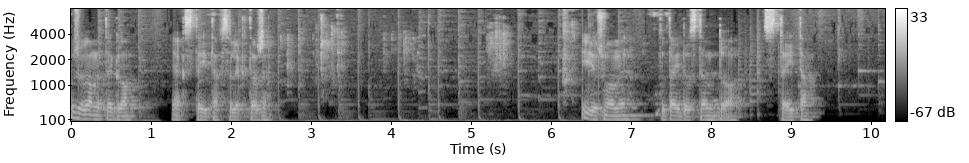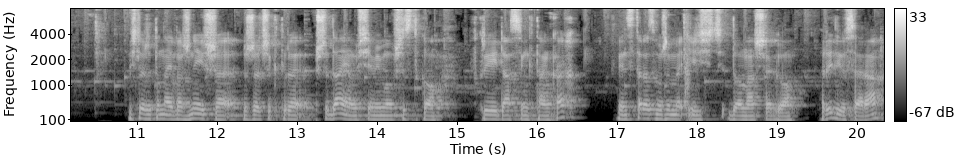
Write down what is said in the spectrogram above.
Używamy tego jak state'a w selektorze. I już mamy tutaj dostęp do state'a. Myślę, że to najważniejsze rzeczy, które przydają się mimo wszystko w Create Async tankach. Więc teraz możemy iść do naszego reducera.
